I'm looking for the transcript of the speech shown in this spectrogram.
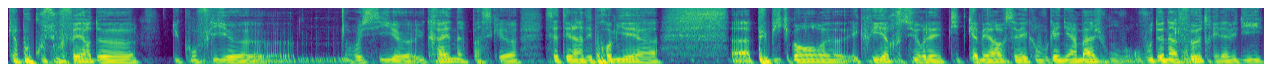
qui a beaucoup souffert de, du conflit euh, Russie-Ukraine parce que c'était l'un des premiers à, à publiquement euh, écrire sur les petites caméras. Vous savez, quand vous gagnez un match, on, vous donne un feutre. Il avait dit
